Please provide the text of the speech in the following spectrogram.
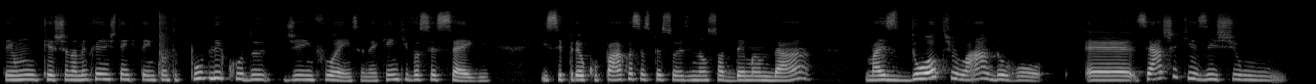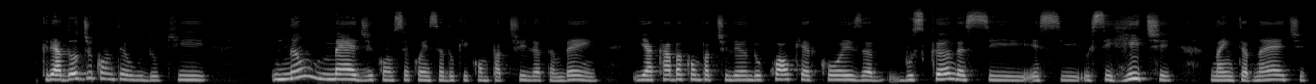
tem um questionamento que a gente tem que ter enquanto público do, de influência, né? Quem que você segue? E se preocupar com essas pessoas e não só demandar. Mas do outro lado, Rô, é, você acha que existe um criador de conteúdo que não mede consequência do que compartilha também e acaba compartilhando qualquer coisa, buscando esse, esse, esse hit na internet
